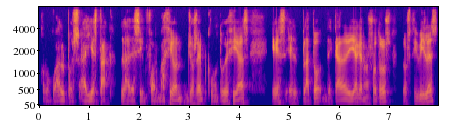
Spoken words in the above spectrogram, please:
con lo cual, pues ahí está la desinformación, Josep, como tú decías, es el plato de cada día que nosotros, los civiles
